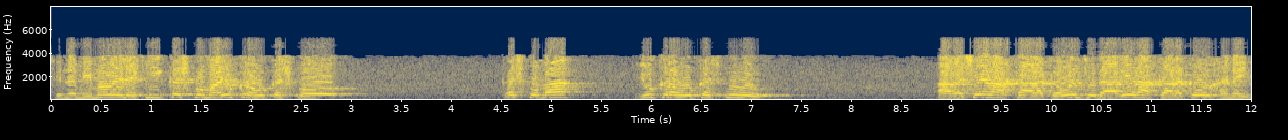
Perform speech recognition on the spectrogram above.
چې نمیمه ویل کی کشف ما یکره کشف کشف ما یکره کشفه هغه شی راخاره کول چې دا غیر راخاره کول خنه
